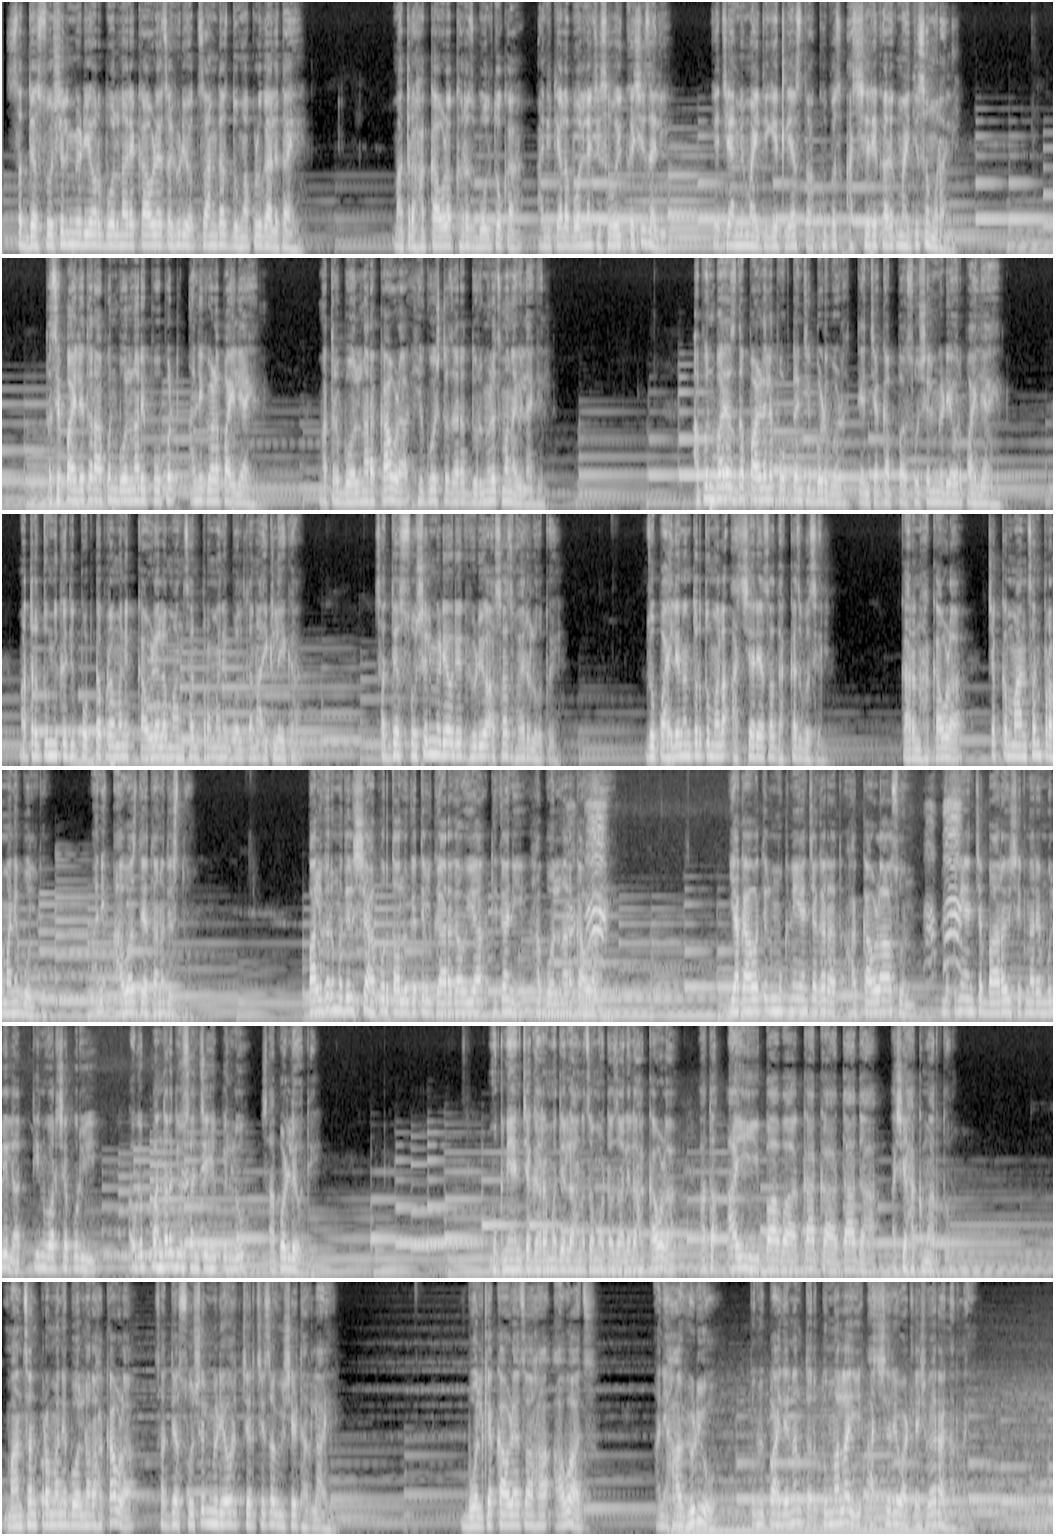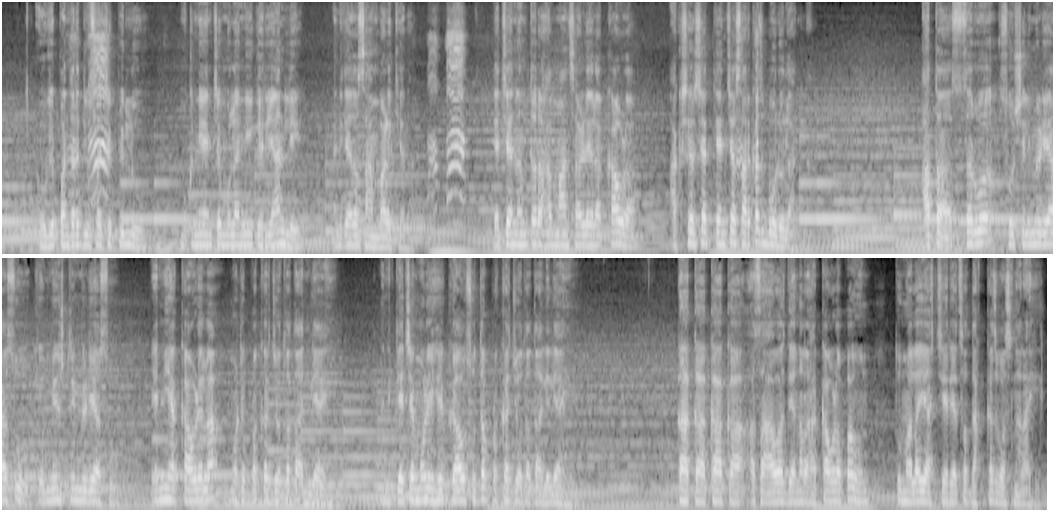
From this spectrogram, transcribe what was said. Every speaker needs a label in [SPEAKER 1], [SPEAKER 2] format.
[SPEAKER 1] सध्या सोशल मीडियावर बोलणाऱ्या कावळ्याचा व्हिडिओ चांगलाच धुमाकूळ घालत आहे. मात्र हा कावळा खरंच बोलतो का आणि त्याला बोलण्याची सवय कशी झाली याची आम्ही माहिती घेतली असता खूपच आश्चर्यकारक माहिती समोर आली. तसे पाहिले तर आपण बोलणारे पोपट अनेक वेळा पाहिले आहेत. मात्र बोलणारा कावळा ही गोष्ट जरा दुर्मिळच म्हणावी लागेल. आपण बऱ्याचदा पाळलेल्या पोपटांची बडबड त्यांच्या गप्पा सोशल मीडियावर पाहिल्या आहेत. मात्र तुम्ही कधी पोपटाप्रमाणे कावळ्याला माणसांप्रमाणे बोलताना ऐकलंय का? सध्या सोशल मीडियावर एक व्हिडिओ असाच व्हायरल होतोय. जो पाहिल्यानंतर तुम्हाला आश्चर्याचा धक्काच बसेल. कारण हा कावळा चक्क माणसांप्रमाणे बोलतो आणि आवाज देताना दिसतो. पालघरमधील शहापूर तालुक्यातील गारगाव या ठिकाणी हा बोलणारा कावळा आहे. या गावातील मुकणे यांच्या घरात हा कावळा असून मुकणे यांच्या बारावी शिकणाऱ्या मुलीला तीन वर्षापूर्वी अवघे पंधरा दिवसांचे हे पिल्लू सापडले होते. मुकणे यांच्या घरामध्ये लहानाचा मोठा झालेला हा कावळा आता आई बाबा काका दादा अशी हाक मारतो. माणसांप्रमाणे बोलणारा हा कावळा सध्या सोशल मीडियावर चर्चेचा विषय ठरला आहे. बोलक्या कावळ्याचा हा आवाज आणि हा व्हिडिओ तुम्ही पाहिल्यानंतर तुम्हालाही आश्चर्य वाटल्याशिवाय राहणार नाही. अवघे पंधरा दिवसाचे पिल्लू मुकणे यांच्या मुलांनी घरी आणले आणि त्याचा सांभाळ केला. त्याच्यानंतर हा माणसाळलेला कावळा अक्षरशः त्यांच्यासारखाच बोलू लागला. आता सर्व सोशल मीडिया असो किंवा मेन स्ट्रीम मीडिया असो यांनी या कावळ्याला मोठ्या प्रकार ज्योतात आणले आहे. आणि त्याच्यामुळे हे गावसुद्धा प्रकाश ज्योतात आलेले आहे. काका काका असा आवाज देणारा हा कावळा पाहून तुम्हालाही आश्चर्याचा धक्काच बसणार आहे.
